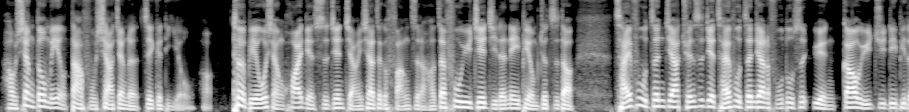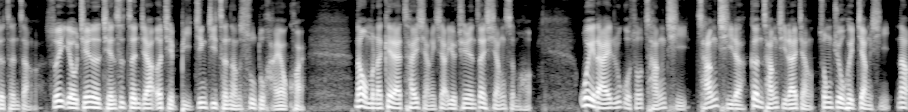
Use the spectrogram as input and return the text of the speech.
好像都没有大幅下降的这个理由，好，特别我想花一点时间讲一下这个房子了哈，在富裕阶级的那一片，我们就知道财富增加，全世界财富增加的幅度是远高于 GDP 的成长啊，所以有钱人的钱是增加，而且比经济成长的速度还要快。那我们呢可以来猜想一下，有钱人在想什么哈？未来如果说长期、长期的、更长期来讲，终究会降息，那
